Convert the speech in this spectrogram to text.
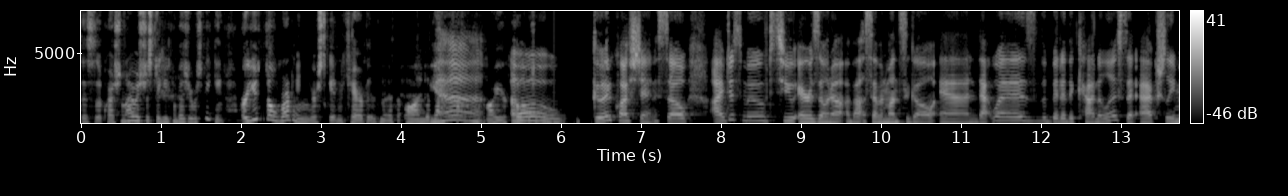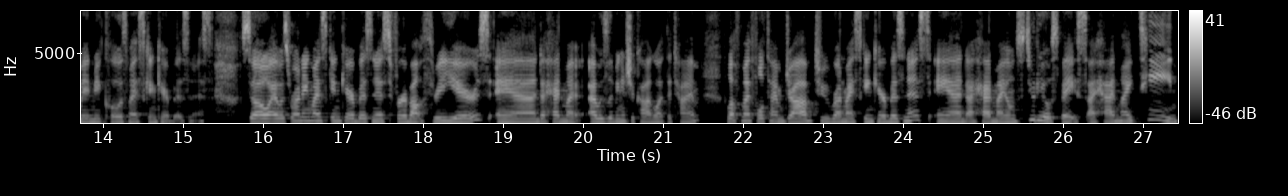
this is a question I was just thinking of as you were speaking. Are you still running your skincare business on the back? yeah? Oh, Good question. So I just moved to Arizona about seven months ago, and that was the bit of the catalyst that actually made me close my skincare business. So I was running my skincare business for about three years, and I had my I was living in Chicago at the time. Left my full time job to run my skincare business, and I had my own studio space. I had my team.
